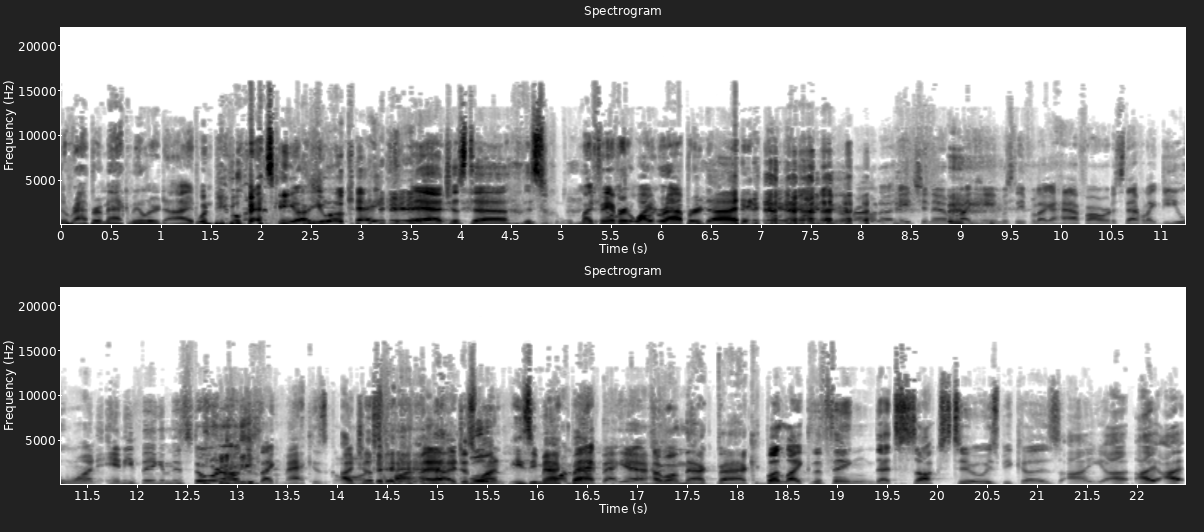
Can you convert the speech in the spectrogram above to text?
"The rapper Mac Miller died." When people are asking you, "Are you okay?" yeah, just uh, this my favorite white rapper died. walking around uh, H and M like aimlessly for like a half hour. The staff were like, "Do you want anything in this store?" I was just like, "Mac is gone." I just want, I, I just Well, want Easy Mac want back. Mac back. Yeah, I want Mac back. But like the thing that sucks too is because I, uh, I, I,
